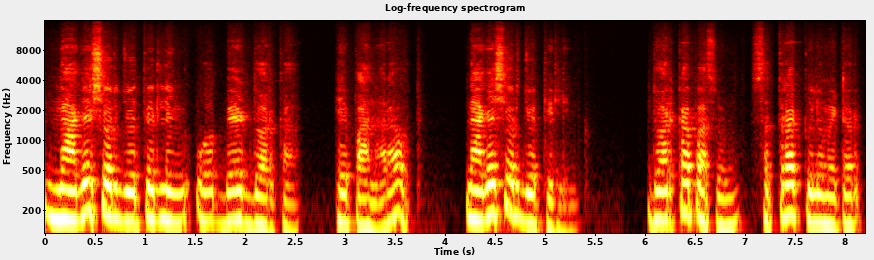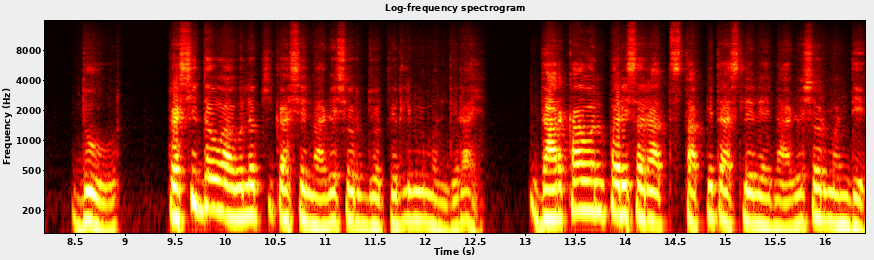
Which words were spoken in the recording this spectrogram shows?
नागेश्वर ज्योतिर्लिंग व बेट द्वारका हे पाहणार आहोत. नागेश्वर ज्योतिर्लिंग द्वारकापासून सतरा किलोमीटर दूर प्रसिद्ध व अवलौकिक असे नागेश्वर ज्योतिर्लिंग मंदिर आहे. द्वारकावन परिसरात स्थापित असलेले नागेश्वर मंदिर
